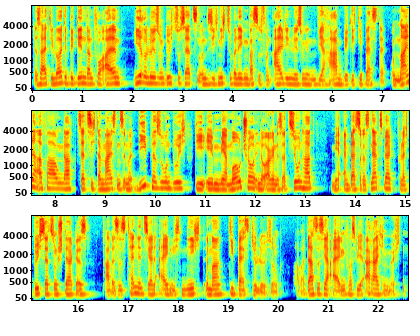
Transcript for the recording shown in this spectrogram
Das heißt, die Leute beginnen dann vor allem ihre Lösung durchzusetzen und sich nicht zu überlegen, was ist von all den Lösungen, wir haben, wirklich die beste. Und meiner Erfahrung nach setzt sich dann meistens immer die Person durch, die eben mehr Mojo in der Organisation hat, mehr ein besseres Netzwerk, vielleicht Durchsetzungsstärke ist, aber es ist tendenziell eigentlich nicht immer die beste Lösung. Aber das ist ja eigentlich, was wir erreichen möchten.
